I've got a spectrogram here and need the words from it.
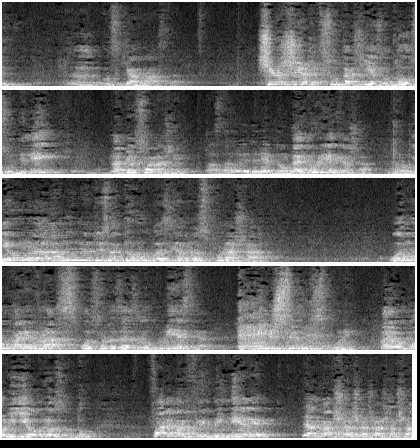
uh, cum se cheamă asta, cerșești 100 și ies 200 de lei, La persoana și Asta nu e drept, domnule. Dar e corect așa. Eu, la momentul ăsta, domnul Băzilă, vreau să spun așa. Omul care vrea să sponsorizeze lucrurile astea, vine și singur spune. Hai, o bun, eu vreau să duc faima firmei mele, ia ca așa și așa și așa.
